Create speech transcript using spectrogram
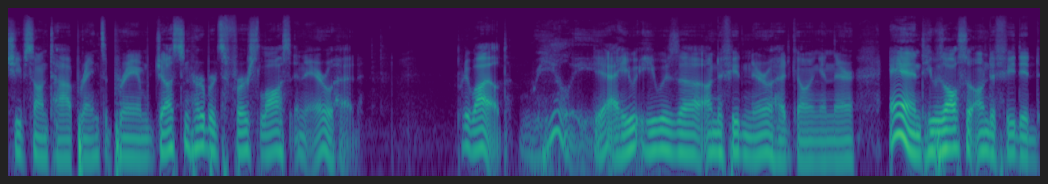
Chiefs on top, reign supreme. Justin Herbert's first loss in Arrowhead. Pretty wild. Really? Yeah, he he was uh, undefeated in Arrowhead going in there, and he was also undefeated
